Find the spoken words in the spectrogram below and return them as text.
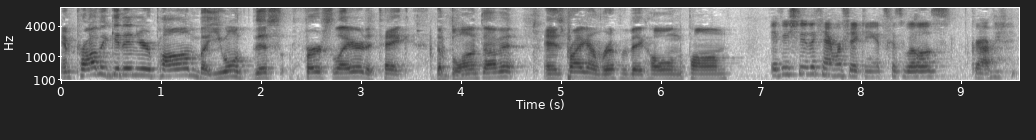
and probably get in your palm, but you want this first layer to take the blunt of it, and it's probably gonna rip a big hole in the palm. If you see the camera shaking, it's because Willow's grabbing it.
